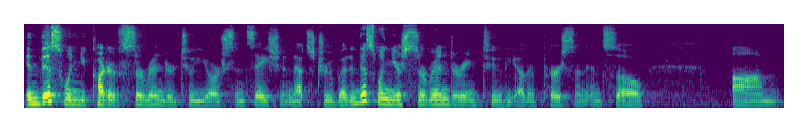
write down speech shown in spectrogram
In this one, you kind of surrender to your sensation, that's true. But in this one, you're surrendering to the other person. And so um,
